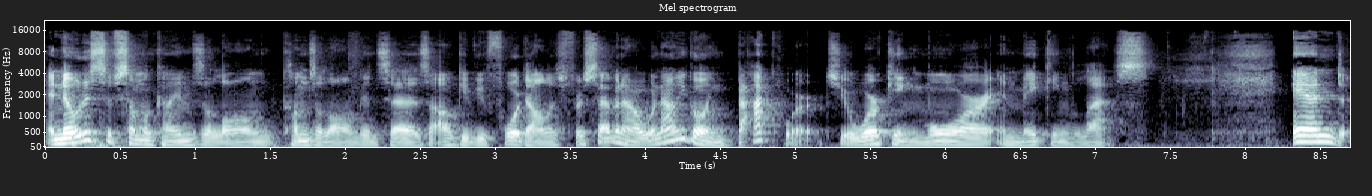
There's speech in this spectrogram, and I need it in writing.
And notice if someone comes along comes along and says, "I'll give you four dollars for seven hours," well, now you're going backwards. You're working more and making less. And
